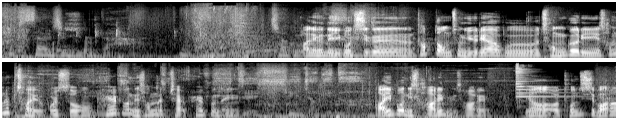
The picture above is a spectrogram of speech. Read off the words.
학살 중입니다. 아니 근데 이거 지금 탑도 엄청 유리하고 정글이 3렙 차예요 벌써. 8분에 3렙 차야 8분에 시작이다. 아이번이 4렙이면 4렙. 야 던지지 마라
